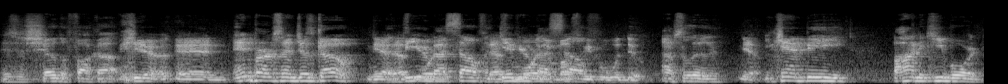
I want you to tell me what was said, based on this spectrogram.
is just show the fuck up. yeah and In person, just go. yeah that's be your best than, self and give your more best than most self. people would do. Absolutely. Yeah, You can't be behind a keyboard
